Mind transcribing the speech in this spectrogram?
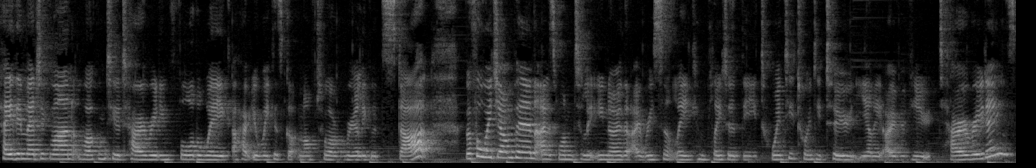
Hey there, Magic One. Welcome to your tarot reading for the week. I hope your week has gotten off to a really good start. Before we jump in, I just wanted to let you know that I recently completed the 2022 yearly overview tarot readings.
